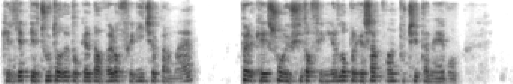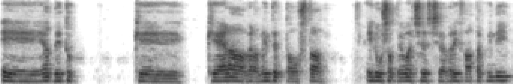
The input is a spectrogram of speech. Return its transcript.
che gli è piaciuto, ha detto che è davvero felice per me perché sono riuscito a finirlo, perché sa quanto ci tenevo. e ha detto che, che era veramente tosta e non sapeva se ce l'avrei fatta, quindi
